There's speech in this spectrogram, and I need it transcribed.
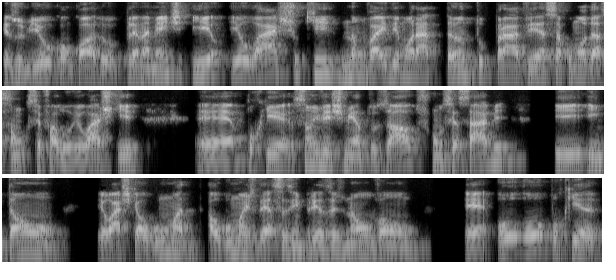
Resumiu, concordo plenamente, e eu, eu acho que não vai demorar tanto para haver essa acomodação que você falou. Eu acho que é, porque são investimentos altos, como você sabe, e então eu acho que alguma, algumas dessas empresas não vão, é, ou, ou porque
